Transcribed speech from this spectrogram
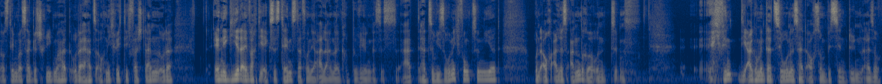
aus dem, was er geschrieben hat, oder er hat es auch nicht richtig verstanden, oder er negiert einfach die Existenz davon, ja, alle anderen Kryptowährungen. Das ist, hat, hat sowieso nicht funktioniert und auch alles andere. Und ähm, ich finde, die Argumentation ist halt auch so ein bisschen dünn. Also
